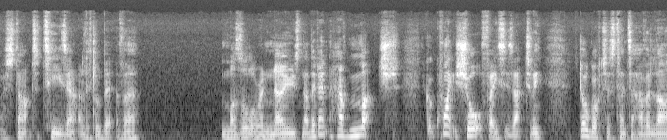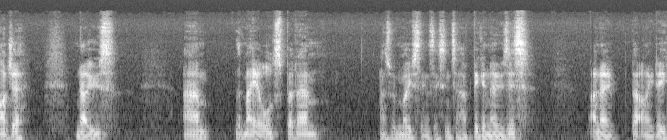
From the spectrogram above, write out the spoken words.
to start to tease out a little bit of a muzzle or a nose. Now they don't have much. They've got quite short faces actually. Dog otters tend to have a larger nose um, the males but um, as with most things they seem to have bigger noses. I know that I do.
